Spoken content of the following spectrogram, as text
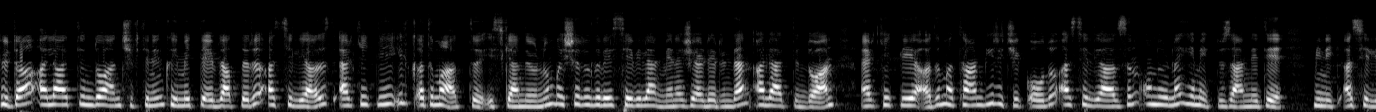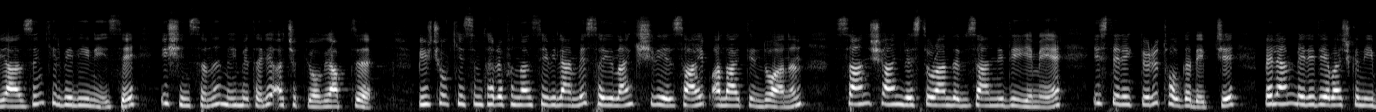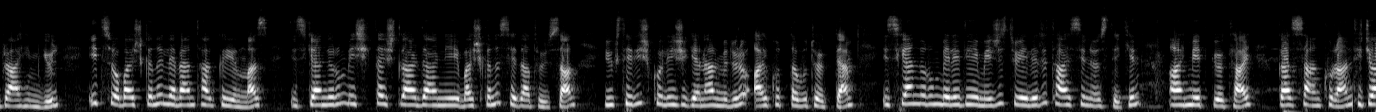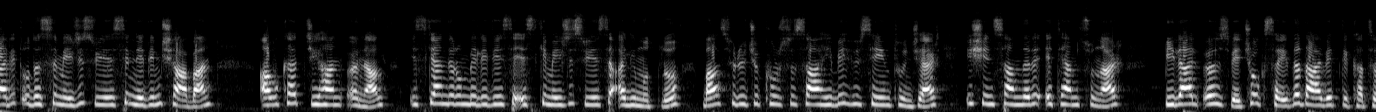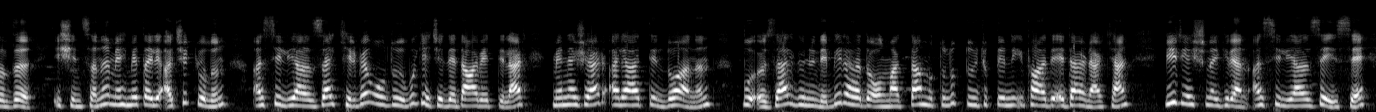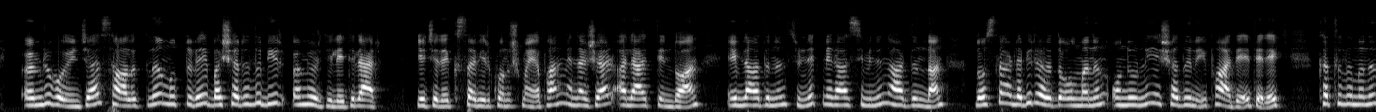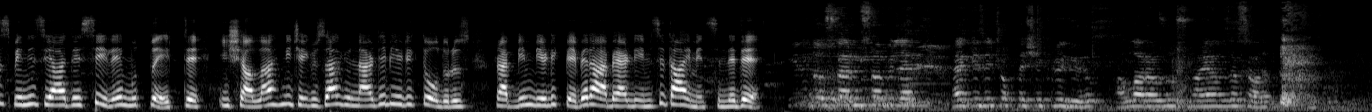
Hüda Alaaddin Doğan çiftinin kıymetli evlatları Asil Yağız erkekliğe ilk adımı attı. İskenderun'un başarılı ve sevilen menajerlerinden Alaaddin Doğan erkekliğe adım atan biricik oğlu Asil Yağız'ın onuruna yemek düzenledi. Minik Asil Yağız'ın kirveliğini ise iş insanı Mehmet Ali Açık Yol yaptı. Birçok kesim tarafından sevilen ve sayılan kişiliğe sahip Alaaddin Doğan'ın Sunshine Restoran'da düzenlediği yemeğe İST Rektörü Tolga Depçi, Belen Belediye Başkanı İbrahim Gül, İTSO Başkanı Levent Hakkı Yılmaz, İskenderun Beşiktaşlılar Derneği Başkanı Sedat Uysal, Yükseliş Koleji Genel Müdürü Aykut Davut Öktem, İskenderun Belediye Meclis Üyeleri Tahsin Öztekin, Ahmet Gökay, Gassan Kur'an, Ticaret Odası Meclis Üyesi Nedim Şaban, Avukat Cihan Önal, İskenderun Belediyesi eski meclis üyesi Ali Mutlu, bal sürücü kursu sahibi Hüseyin Tuncer, iş insanları Ethem Sunar, Bilal Öz ve çok sayıda davetli katıldı. İş insanı Mehmet Ali Açıkyol'un Asil Yağız'a kirve olduğu bu gecede davetliler menajer Alaaddin Doğan'ın bu özel gününde bir arada olmaktan mutluluk duyduklarını ifade ederlerken bir yaşına giren Asil Yağız'a ise ömrü boyunca sağlıklı, mutlu ve başarılı bir ömür dilediler. Gecede kısa bir konuşma yapan menajer Alaaddin Doğan, evladının sünnet merasiminin ardından dostlarla bir arada olmanın onurunu yaşadığını ifade ederek katılımınız beni ziyadesiyle mutlu etti. İnşallah nice güzel günlerde birlikte oluruz. Rabbim birlik ve beraberliğimizi daim etsin dedi. Sevgili dostlar, misafirler, herkese çok teşekkür ediyorum. Allah razı olsun, ayağınıza sağlık.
